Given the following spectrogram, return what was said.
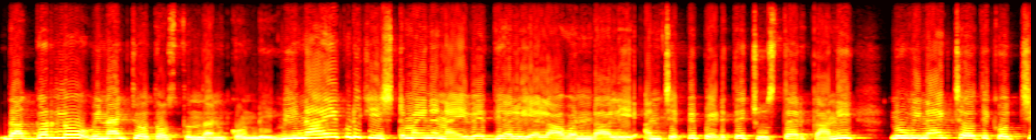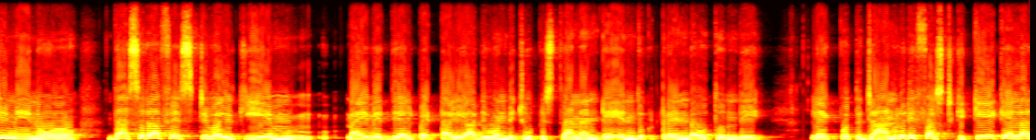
దగ్గరలో వినాయక చవితి వస్తుంది అనుకోండి వినాయకుడికి ఇష్టమైన నైవేద్యాలు ఎలా వండాలి అని చెప్పి పెడితే చూస్తారు కానీ నువ్వు వినాయక చవితికి వచ్చి నేను దసరా ఫెస్టివల్కి ఏం నైవేద్యాలు పెట్టాలి అది వండి చూపిస్తానంటే ఎందుకు ట్రెండ్ అవుతుంది? లేకపోతే జనవరి ఫస్ట్కి కేక్ ఎలా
